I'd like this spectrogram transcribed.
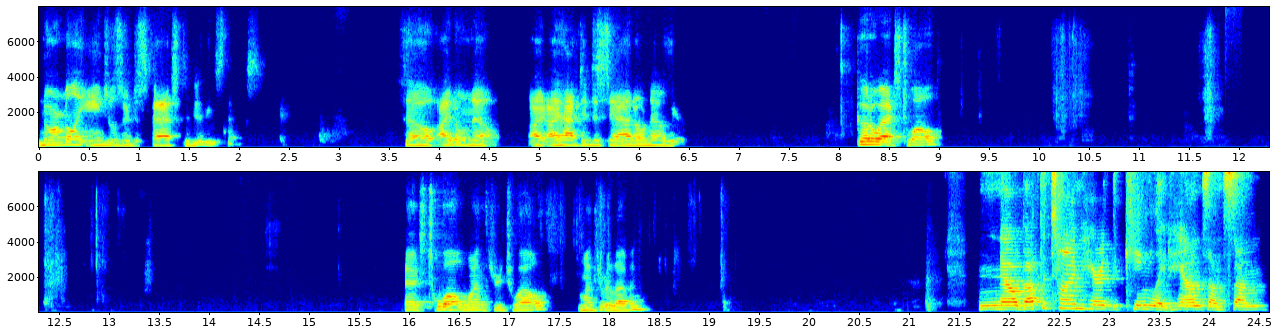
Normally, angels are dispatched to do these things. So I don't know. I, I have to just say I don't know here. Go to Acts 12. Acts 12, 1 through 12. 1 through 11. Now, about the time Herod the king laid hands on some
